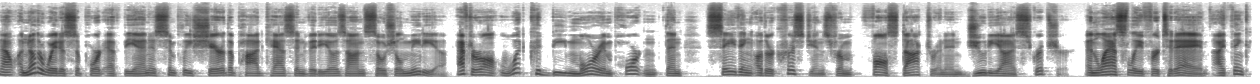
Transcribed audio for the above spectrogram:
Now, another way to support FBN is simply share the podcasts and videos on social media. After all, what could be more important than saving other Christians from false doctrine and Judaized scripture. And lastly, for today, I think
